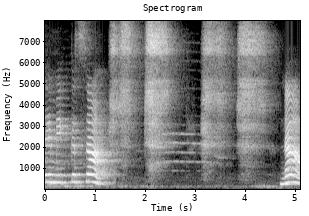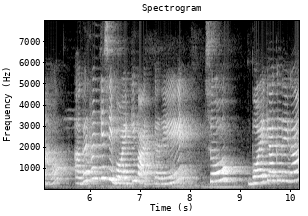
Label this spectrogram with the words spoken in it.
they make a sound. Now, अगर हम किसी बॉय की बात करें सो so, बॉय क्या करेगा?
